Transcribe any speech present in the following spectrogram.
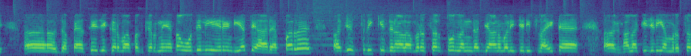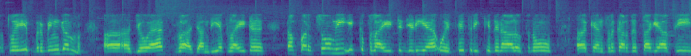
ਅ, ਪੈਸੇ ਜੇਕਰ ਵਾਪਸ ਕਰਨੇ ਆ ਤਾਂ ਉਹਦੇ ਲਈ 에ਅਰ ਇੰਡੀਆ ਤਿਆਰ ਹੈ। ਪਰ ਜਿਸ ਤਰੀਕੇ ਦੇ ਨਾਲ ਅੰਮ੍ਰਿਤਸਰ ਤੋਂ ਲੰਡਨ ਜਾਣ ਵਾਲੀ ਜਿਹੜੀ ਫਲਾਈਟ ਹੈ ਹਾਲਾਂਕਿ ਜਿਹੜੀ ਅੰਮ੍ਰਿਤਸਰ ਤੋਂ ਇਹ ਬਰਮਿੰਗਮ ਅ, ਜੋ ਹੈ ਜਾਂਦੀ ਹੈ ਫਲਾਈਟ ਤਾਂ ਪਰਸੋਂ ਵੀ ਇੱਕ ਫਲਾਈਟ ਜਿਹੜੀ ਹੈ ਉਹ ਇਸੇ ਤਰੀਕੇ ਦੇ ਨਾਲ ਉਸ ਨੂੰ ਕੈਨਸਲ ਕਰ ਦਿੱਤਾ ਗਿਆ ਸੀ।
